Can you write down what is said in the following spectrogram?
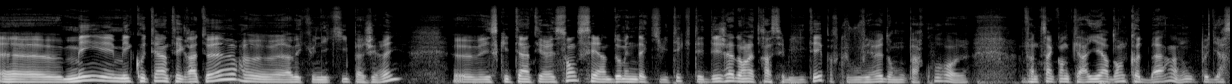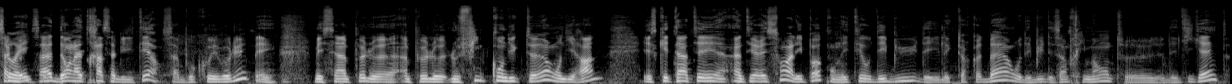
euh, mais mes côtés intégrateur euh, avec une équipe à gérer. Et ce qui était intéressant, c'est un domaine d'activité qui était déjà dans la traçabilité, parce que vous verrez dans mon parcours, euh, 25 ans de carrière dans le code barre, hein, on peut dire ça Oui. comme ça, dans la traçabilité. Alors ça a beaucoup évolué, mais mais c'est un peu le un peu le, le fil conducteur, on dira. Et ce qui était inté- intéressant à l'époque, on était au début des lecteurs code barre, au début des imprimantes euh, d'étiquettes,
